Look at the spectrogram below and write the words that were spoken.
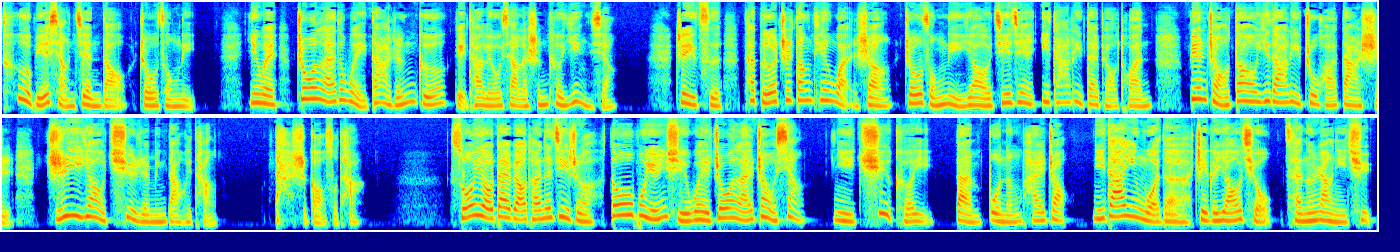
特别想见到周总理，因为周恩来的伟大人格给他留下了深刻印象。这一次，他得知当天晚上周总理要接见意大利代表团，便找到意大利驻华大使，执意要去人民大会堂。大使告诉他，所有代表团的记者都不允许为周恩来照相，你去可以，但不能拍照。你答应我的这个要求，才能让你去。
